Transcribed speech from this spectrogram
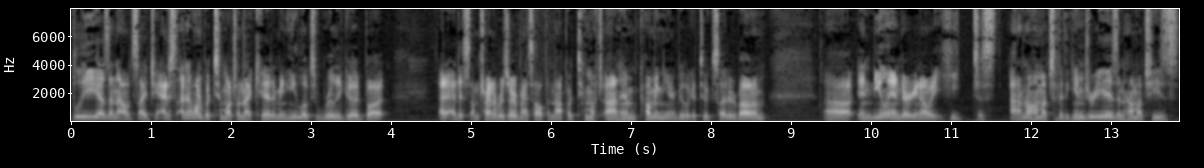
possibly as an outside chance. I just I don't want to put too much on that kid. I mean, he looks really good, but I, I just I'm trying to reserve myself and not put too much on him coming here. People get too excited about him. Uh, and Nylander, you know, he just I don't know how much of it the injury is and how much he's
